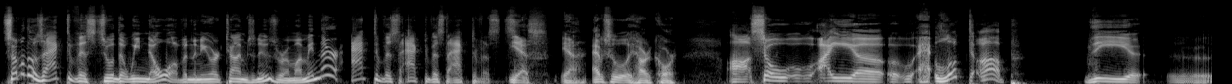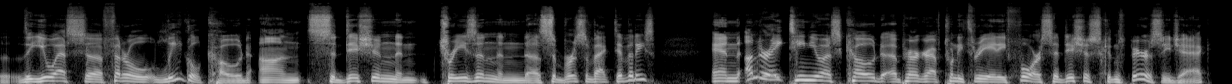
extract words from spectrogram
Some of those activists that we know of in the New York Times newsroom, I mean, they're activist, activist, activists. Yes, yeah, absolutely hardcore. Uh, so I uh, looked up the uh, the U.S. Uh, federal legal code on sedition and treason and uh, subversive activities. And under 18 U.S. Code, uh, paragraph 2384, seditious conspiracy, Jack.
